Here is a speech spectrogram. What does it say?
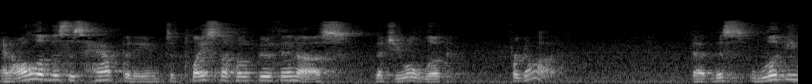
And all of this is happening to place the hope within us that you will look for God. That this looking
